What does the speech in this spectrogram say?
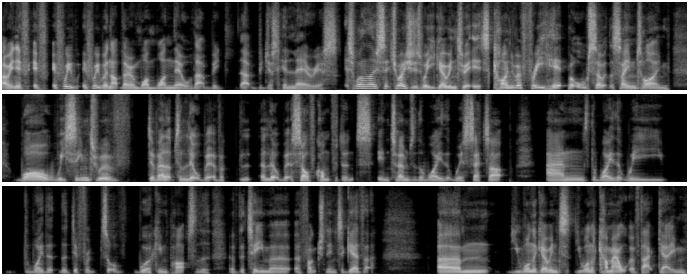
I mean, if, if if we if we went up there and won one 0 that would be that would be just hilarious. It's one of those situations where you go into it, it's kind of a free hit, but also at the same time, while we seem to have developed a little bit of a, a little bit of self confidence in terms of the way that we're set up and the way that we the way that the different sort of working parts of the of the team are, are functioning together. Um, you want to go into you want to come out of that game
